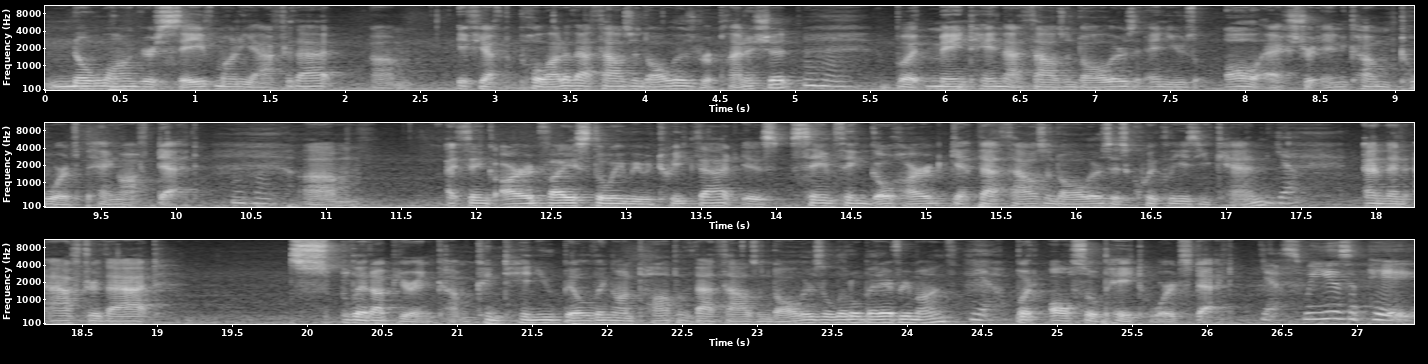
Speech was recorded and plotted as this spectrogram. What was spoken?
no longer save money after that. Um, if you have to pull out of that thousand dollars, replenish it, but maintain that thousand dollars and use all extra income towards paying off debt. Um, I think our advice, the way we would tweak that, is same thing: go hard, get that thousand dollars as quickly as you can, Yeah. and then after that, split up your income. Continue building on top of that thousand dollars a little bit every month, Yeah. but also pay towards debt. Yes, we use a pay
